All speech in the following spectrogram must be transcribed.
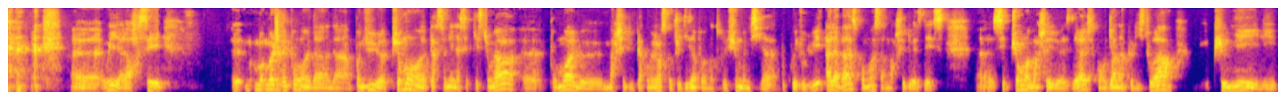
Oui, alors c'est euh, moi, je réponds euh, d'un point de vue euh, purement personnel à cette question-là. pour moi, le marché de l'hyperconvergence, comme je le disais un peu en introduction, même s'il a beaucoup évolué, à la base, pour moi, c'est un marché de SDS. c'est purement un marché de SDS. Quand on regarde un peu l'histoire, les pionniers, les,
